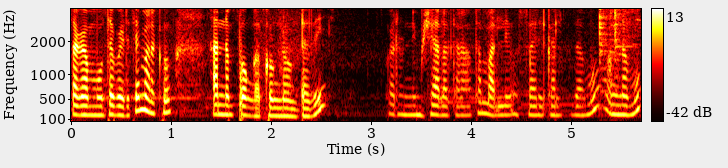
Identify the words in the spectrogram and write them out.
సగం మూత పెడితే మనకు అన్నం పొంగకుండా ఉంటుంది. ఒక రెండు నిమిషాల తర్వాత మళ్ళీ ఒకసారి కలుపుదాము అన్నము.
